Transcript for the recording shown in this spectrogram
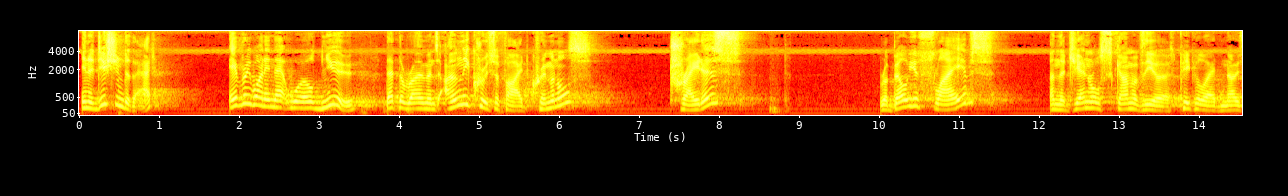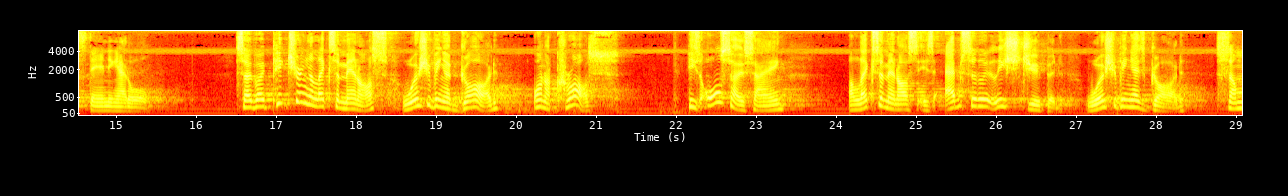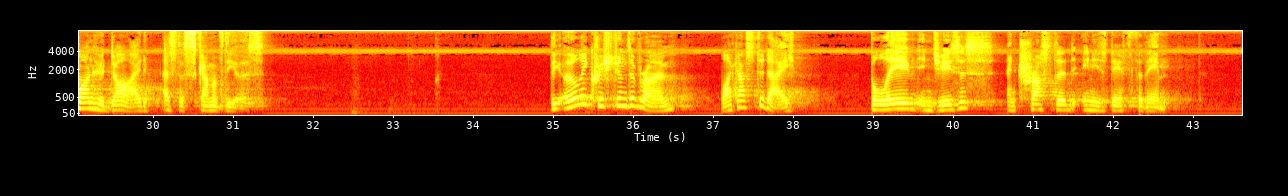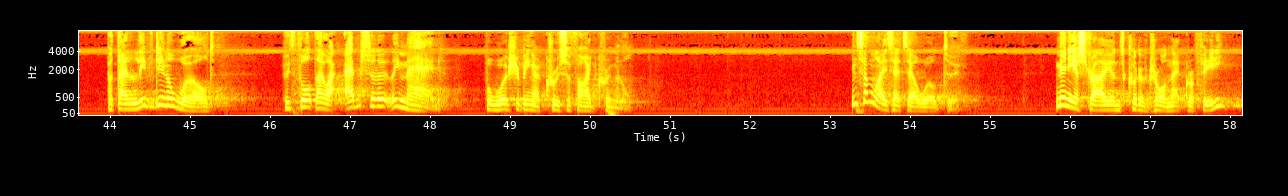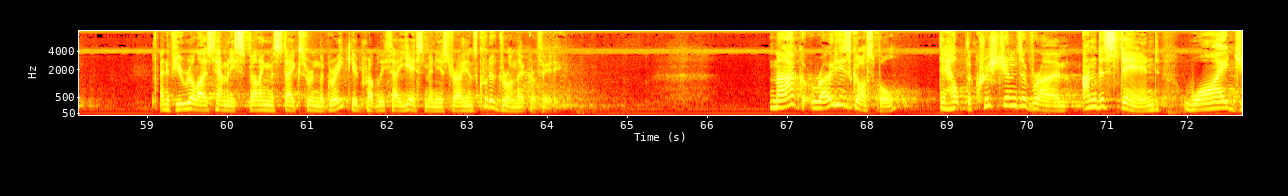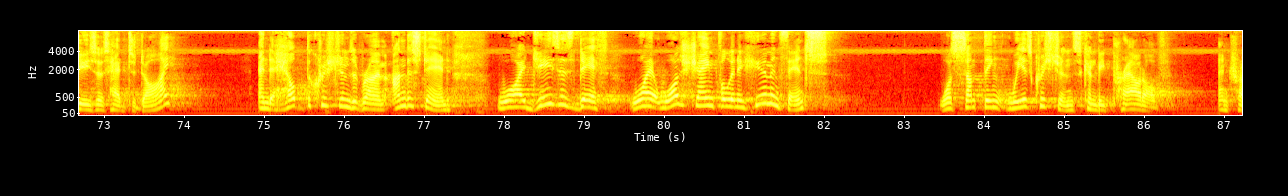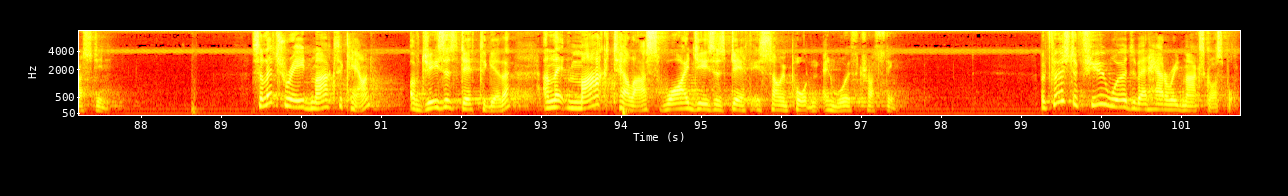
In addition to that, everyone in that world knew that the Romans only crucified criminals, traitors, rebellious slaves, and the general scum of the earth, people who had no standing at all. So, by picturing Alexamenos worshipping a god on a cross, he's also saying Alexamenos is absolutely stupid, worshipping as God someone who died as the scum of the earth. The early Christians of Rome, like us today, believed in Jesus and trusted in his death for them. But they lived in a world who thought they were absolutely mad for worshipping a crucified criminal. In some ways, that's our world too. Many Australians could have drawn that graffiti. And if you realised how many spelling mistakes were in the Greek, you'd probably say, yes, many Australians could have drawn that graffiti. Mark wrote his gospel to help the Christians of Rome understand why Jesus had to die and to help the Christians of Rome understand why Jesus' death, why it was shameful in a human sense, was something we as Christians can be proud of and trust in. So let's read Mark's account of Jesus' death together and let Mark tell us why Jesus' death is so important and worth trusting. But first, a few words about how to read Mark's Gospel.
